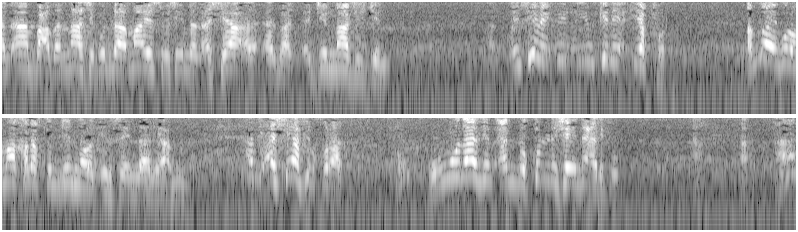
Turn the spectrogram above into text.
الآن بعض الناس يقول لا ما يثبت إلا الأشياء الجن ما في جن. ويصير يمكن يكفر. الله يقول ما خلقت الجن والإنس إلا ليعبدون. هذه أشياء في القرآن. ومو لازم أنه كل شيء نعرفه. ها؟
